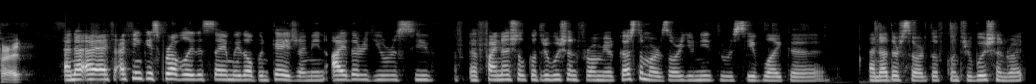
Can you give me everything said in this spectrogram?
all right and I, I think it's probably the same with OpenCage. I mean, either you receive a financial contribution from your customers, or you need to receive like a, another sort of contribution, right?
